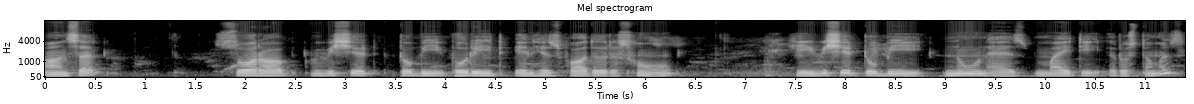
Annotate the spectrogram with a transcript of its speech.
Answer Sohrab wished to be buried in his father's home. He wished to be known as mighty Rustam's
